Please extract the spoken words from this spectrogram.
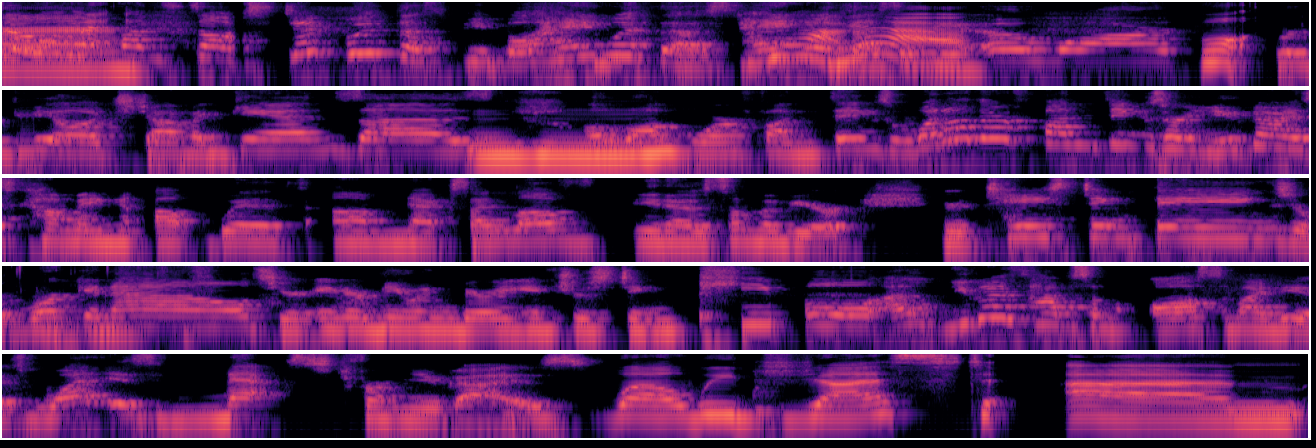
So so much fun stuff. Stick with us, people. Hang with us. Hang Yeah. with us. Yeah. in The OR Well- reveal extravaganzas. Mhm. A lot more fun things. What other fun things are you guys coming up with um, next? I love, you know, some of your your tasting things. You're working out. You're interviewing very interesting people. I, you guys have some awesome ideas. What is next from you guys? Well, we just um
